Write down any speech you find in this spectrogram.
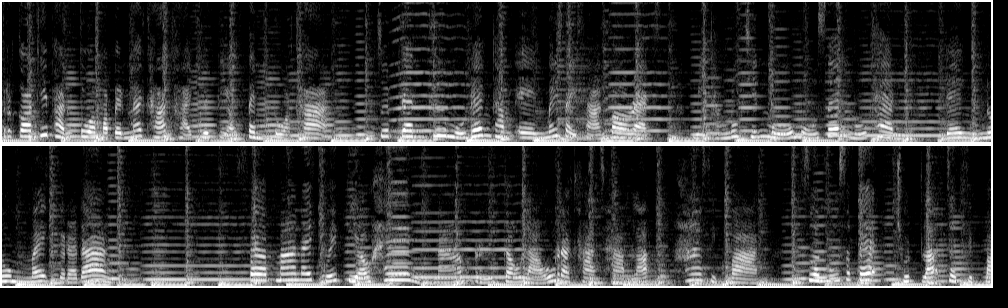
ตรกรที่ผันตัวมาเป็นแม่ค้าขายก๋วยเตี๋ยวเต็มตัวค่ะ จุดเด่นคือหมูเด้งทำเองไม่ใส่สารบอแร็กซ์ มีทั้งลูกชิ้นหมู หมูเส้น หมูแผ่น เด้งนุ่มไม่กระด้าง เสิร์ฟมาในก๋วยเตี๋ยวแห้ง น้ำหรือเกาเหลาราคาชามละ 50 บาท ส่วนหมูสะเต๊ะชุดละ 70 บ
